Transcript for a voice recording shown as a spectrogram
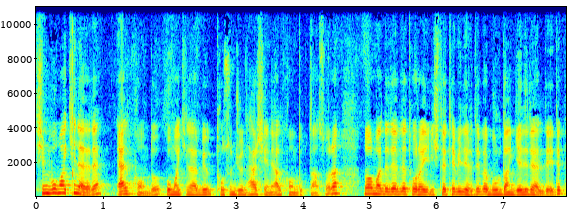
Şimdi bu makinelere el kondu. Bu makineler bir tosuncuğun her şeyini el konduktan sonra normalde devlet orayı işletebilirdi ve buradan gelir elde edip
